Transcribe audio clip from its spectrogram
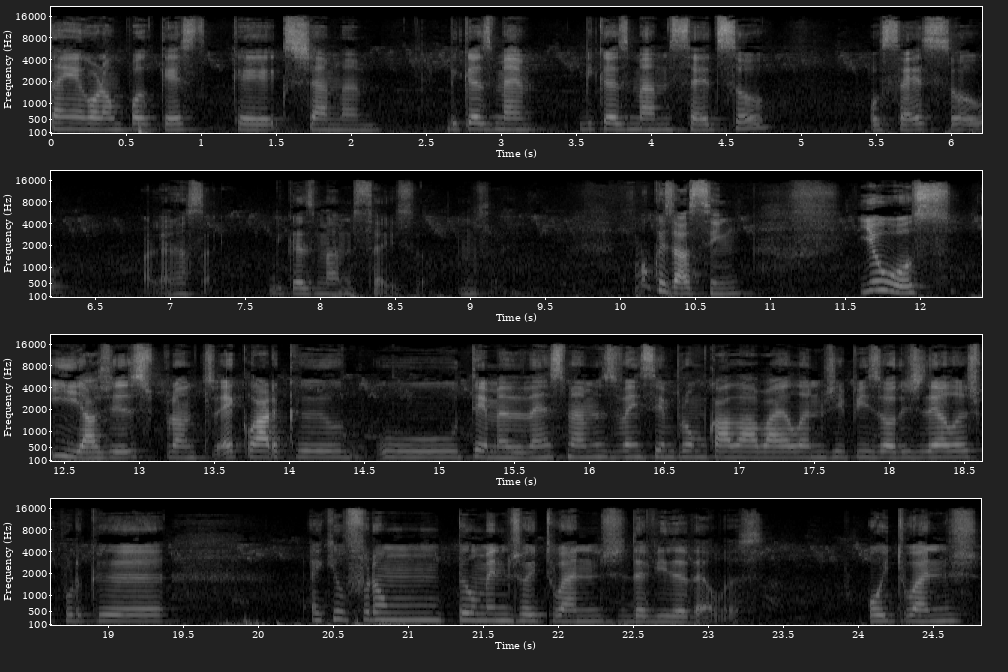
têm agora um podcast que, que se chama Because Mom, Because Mom Said So, ou Says So, olha, não sei. Because Mom Says So, não sei. Uma coisa assim. E eu ouço, e às vezes, pronto, é claro que o tema da Dance Moms vem sempre um bocado à baila nos episódios delas, porque aquilo foram pelo menos 8 anos da vida delas. 8 anos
